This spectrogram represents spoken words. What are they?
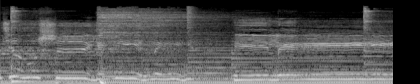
就是一粒一粒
